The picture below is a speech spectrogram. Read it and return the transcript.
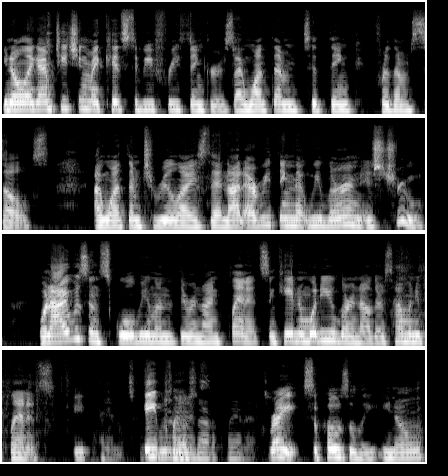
You know like i'm teaching my kids to be free thinkers. I want them to think for themselves. I want them to realize that not everything that we learn is true. When i was in school we learned that there were nine planets. And Caden, what do you learn now? There's how many planets? Eight planets Eight Pluto's planets. not a planet. right supposedly you know?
